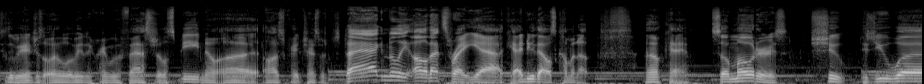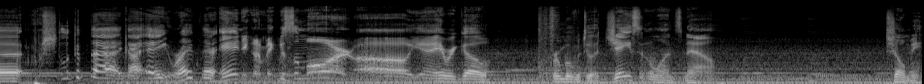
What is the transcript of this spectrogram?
Two lubricant oil will the crane move faster, less speed. No, uh, allows crane transfer diagonally. Oh, that's right. Yeah, okay. I knew that was coming up. Okay. So motors. Shoot. Did you, uh, look at that. I Got eight right there. And you're gonna make me some more. Oh, yeah, here we go. We're moving to adjacent ones now. Show me,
